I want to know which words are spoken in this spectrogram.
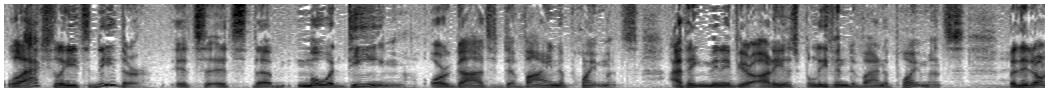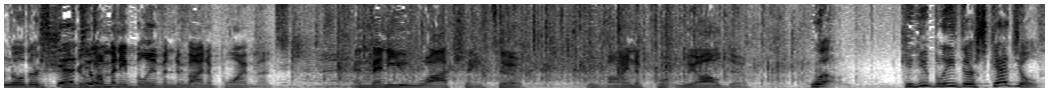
Well, actually, it's neither. It's, it's the Moedim, or God's divine appointments. I think many of your audience believe in divine appointments, but they don't know their sure schedule. Do. How many believe in divine appointments? And many of you watching, too. Divine appointments, we all do. Well, can you believe they're scheduled?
